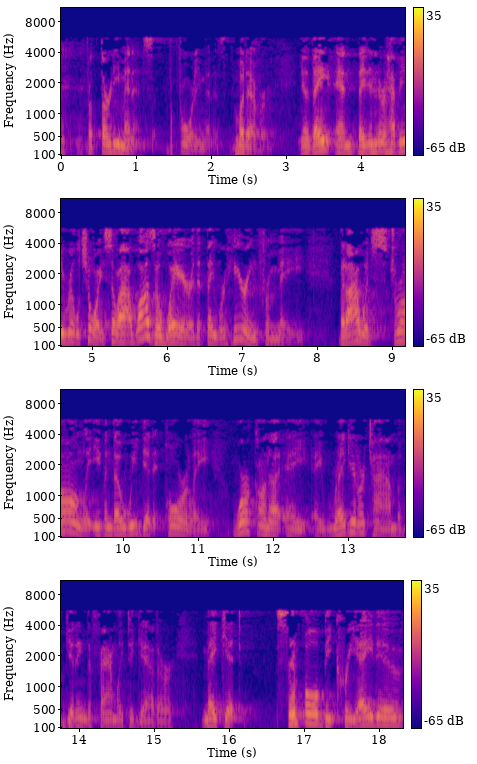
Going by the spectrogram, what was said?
for 30 minutes, for 40 minutes, whatever. You know, they and they didn't have any real choice. So I was aware that they were hearing from me, but I would strongly, even though we did it poorly, work on a, a, a regular time of getting the family together, make it simple, be creative,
